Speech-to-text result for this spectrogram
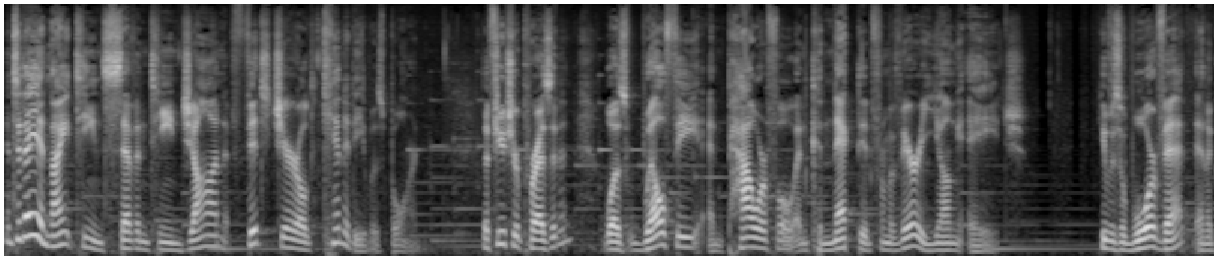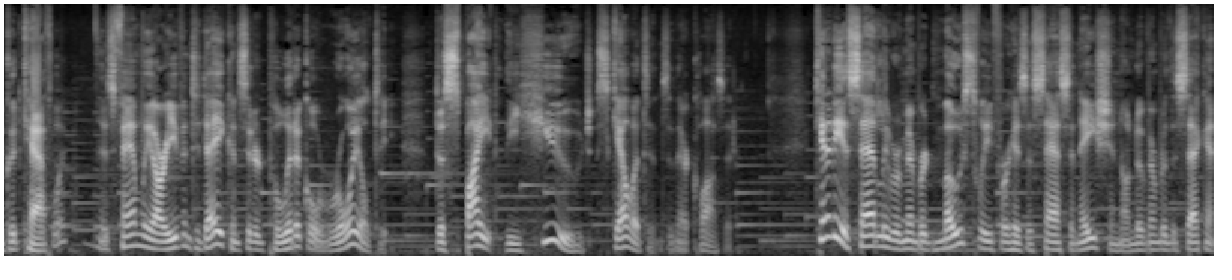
And today in 1917, John Fitzgerald Kennedy was born. The future president was wealthy and powerful and connected from a very young age. He was a war vet and a good Catholic. His family are even today considered political royalty despite the huge skeletons in their closet. Kennedy is sadly remembered mostly for his assassination on November the 2nd,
